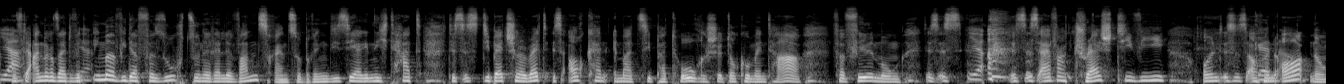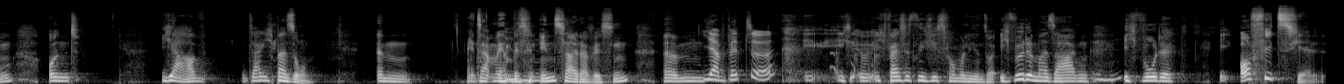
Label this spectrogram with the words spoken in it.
Ja. Auf der anderen Seite wird Ja. immer wieder versucht, so eine Relevanz reinzubringen, die sie ja nicht hat. Das ist, die Bachelorette ist auch kein emanzipatorische Dokumentarverfilmung. Das ist, Ja. es ist einfach Trash-TV und es ist auch in Genau. Ordnung. Und ja, sage ich mal so. Ähm, jetzt haben wir ein Mhm. bisschen Insiderwissen. Ähm, Ja, bitte. ich, ich weiß jetzt nicht, wie ich es formulieren soll. Ich würde mal sagen, Mhm. ich wurde offiziell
